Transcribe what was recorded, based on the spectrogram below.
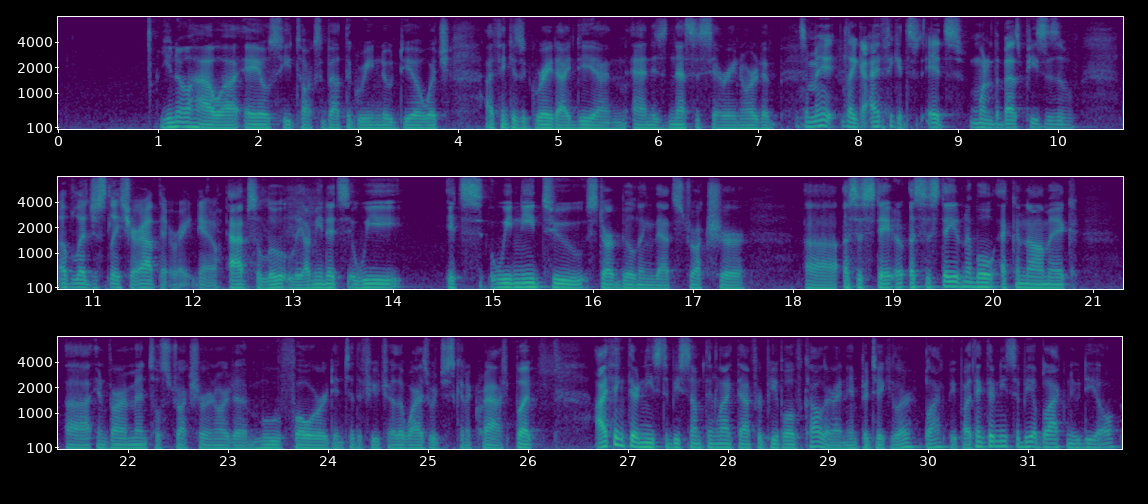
you know how uh, AOC talks about the Green New Deal, which I think is a great idea and, and is necessary in order to It's amazing. Like I think it's it's one of the best pieces of of legislature out there right now. Absolutely. I mean, it's we, it's we need to start building that structure, uh, a sustain a sustainable economic, uh, environmental structure in order to move forward into the future. Otherwise, we're just going to crash. But I think there needs to be something like that for people of color, and in particular, Black people. I think there needs to be a Black New Deal.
